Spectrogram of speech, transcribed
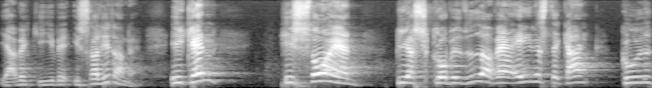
jeg vil give israelitterne. Igen, historien bliver skubbet videre hver eneste gang Gud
